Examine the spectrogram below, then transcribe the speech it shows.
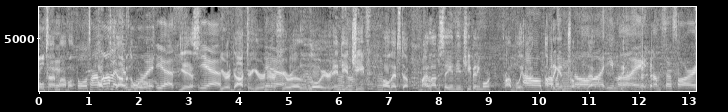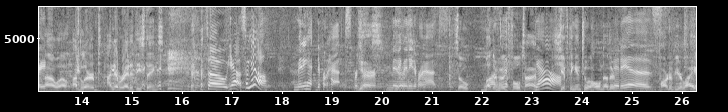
Full-time mama. Full-time Hardest mama at job in the point. world. Yes. Yes. Yes. You're a doctor. You're a nurse. Yeah. Mm-hmm. You're a lawyer. Indian chief. All that stuff. Am I allowed to say Indian chief anymore? Probably Oh, not. I'm gonna get in trouble not. for that one. You might. I'm so sorry. Oh well, I blurbed. I never edit these things. so yeah, so yeah, many different hats for Yes, sure. Many, yes. many different hats. So motherhood full time. Yeah. Shifting into a whole nother It is. part of your life.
